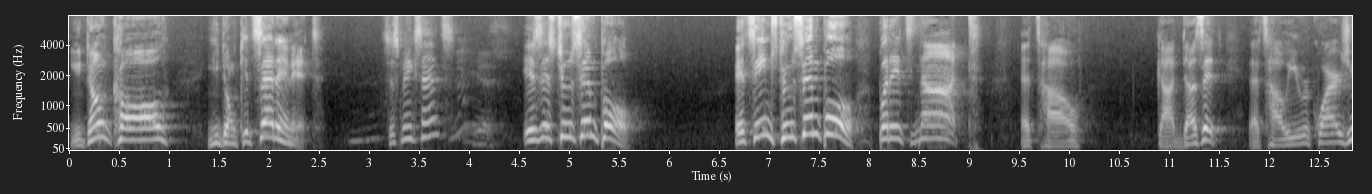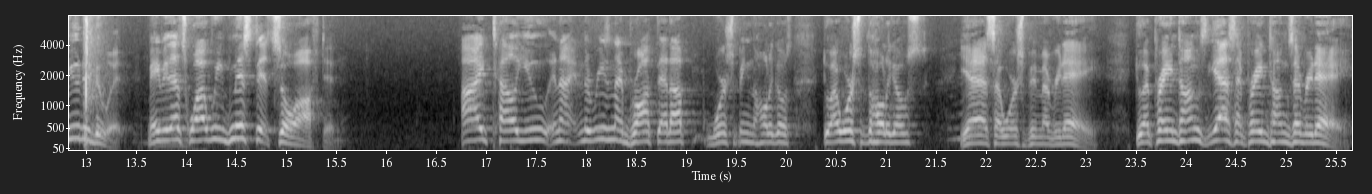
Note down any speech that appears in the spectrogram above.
You don't call you don't get set in it. Does this make sense? Yes. is this too simple it seems too simple but it's not. That's how God does it. That's how he requires you to do it. Maybe that's why we've missed it so often. I tell you and, I, and the reason I brought that up worshiping the Holy Ghost do I worship the Holy Ghost? Mm-hmm. Yes I worship him every day. Do I pray in tongues? Yes I pray in tongues every day.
